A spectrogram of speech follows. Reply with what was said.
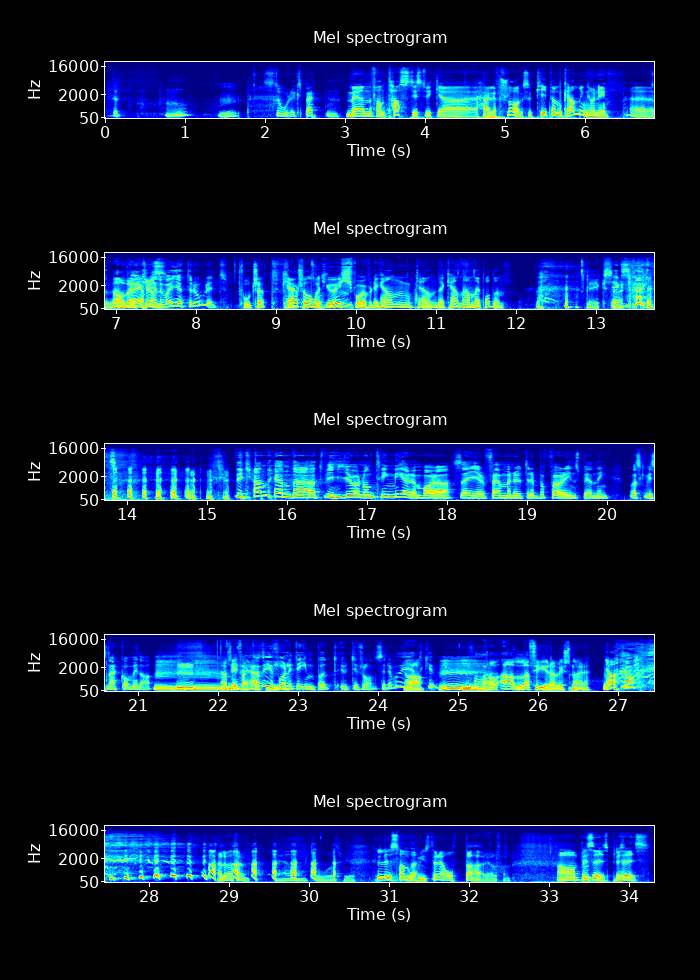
storexperten. Men fantastiskt vilka härliga förslag. Så keep them coming hörni. Eh, Ja, verkligen. Det var jätteroligt. Fortsätt. Careful Fortsätt what you wish for, för det kan, kan, det kan hamna i podden. Exakt. Exakt. det kan hända att vi gör någonting mer än bara säger fem minuter före inspelning. Vad ska vi snacka om idag? Mm. Jag Vi ser behöver ju få vi. lite input utifrån, så det var ju Ja. jättekul. få höra. Av alla fyra lyssnare. Ja, Eller vänta nu. En, två, tre. lysande. Åtminstone åtta här i alla fall. Ja, precis, precis.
